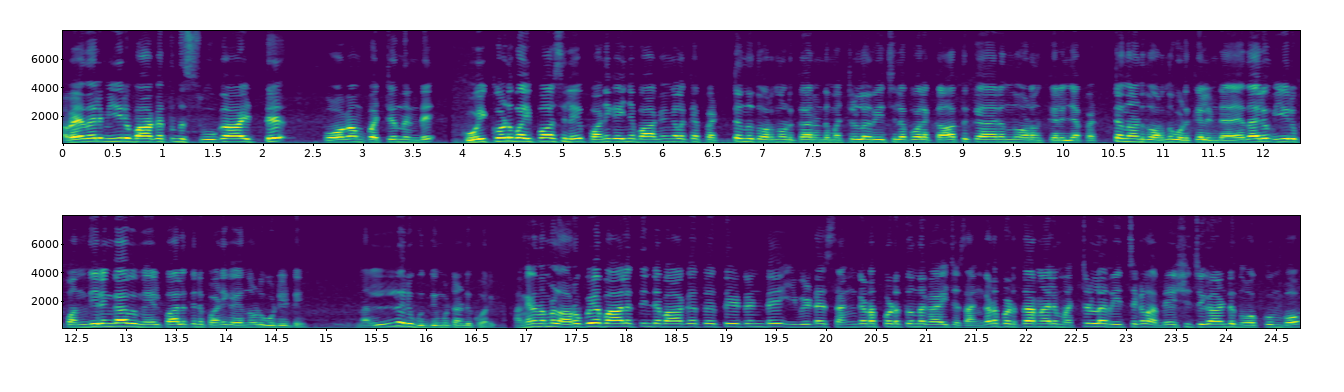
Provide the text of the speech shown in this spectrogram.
അപ്പോൾ ഏതായാലും ഈ ഒരു ഭാഗത്ത് നിന്ന് സുഖമായിട്ട് പോകാൻ പറ്റുന്നുണ്ട്. കോഴിക്കോട് ബൈപ്പാസിൽ പണി കഴിഞ്ഞ ഭാഗങ്ങളൊക്കെ പെട്ടെന്ന് തുറന്നു കൊടുക്കാറുണ്ട്. മറ്റുള്ള റീച്ചിലെ പോലെ കാത്തുകാരൊന്നും അവിടെ നിൽക്കലില്ല പെട്ടെന്നാണ് തുറന്നു കൊടുക്കലുണ്ട്. ഏതായാലും ഈ ഒരു പന്തീരങ്കാവ് മേൽപ്പാലത്തിന് പണി കഴിയുന്നതോട് കൂടിയിട്ട് നല്ലൊരു ബുദ്ധിമുട്ടാണ് കുറയും അങ്ങനെ നമ്മൾ അറുപുഴ പാലത്തിന്റെ ഭാഗത്ത് എത്തിയിട്ടുണ്ട്. ഇവിടെ സങ്കടപ്പെടുത്തുന്ന കാഴ്ച. സങ്കടപ്പെടുത്താറിനാലും മറ്റുള്ള റീച്ചുകൾ അപേക്ഷിച്ച് കണ്ട് നോക്കുമ്പോൾ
